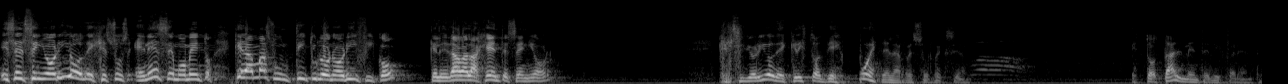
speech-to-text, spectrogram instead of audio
es el señorío de Jesús en ese momento, que era más un título honorífico que le daba a la gente Señor, que el señorío de Cristo después de la resurrección. Es totalmente diferente.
